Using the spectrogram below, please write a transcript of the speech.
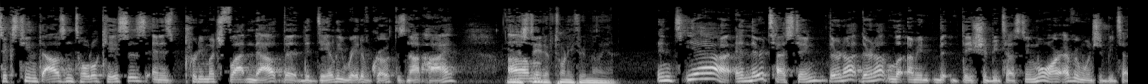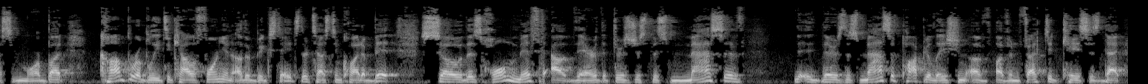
16,000 total cases and is pretty much flattened out the, the daily rate of growth is not high In a Um, state of 23 million. and yeah, and they're testing. They're not. They're not. I mean, they should be testing more. Everyone should be testing more. But comparably to California and other big states, they're testing quite a bit. So this whole myth out there that there's just this massive. There's this massive population of, of infected cases that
